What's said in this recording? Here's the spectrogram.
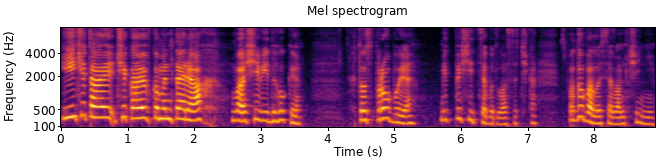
І читаю, чекаю в коментарях ваші відгуки. Хто спробує, відпишіться, будь ласка, сподобалося вам чи ні.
